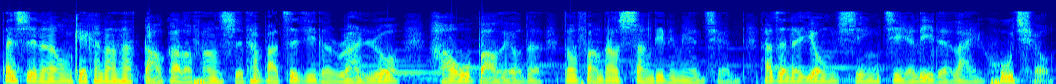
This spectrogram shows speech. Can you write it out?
但是呢，我们可以看到他祷告的方式，他把自己的软弱毫无保留的都放到上帝的面前，他真的用心竭力的来呼求。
